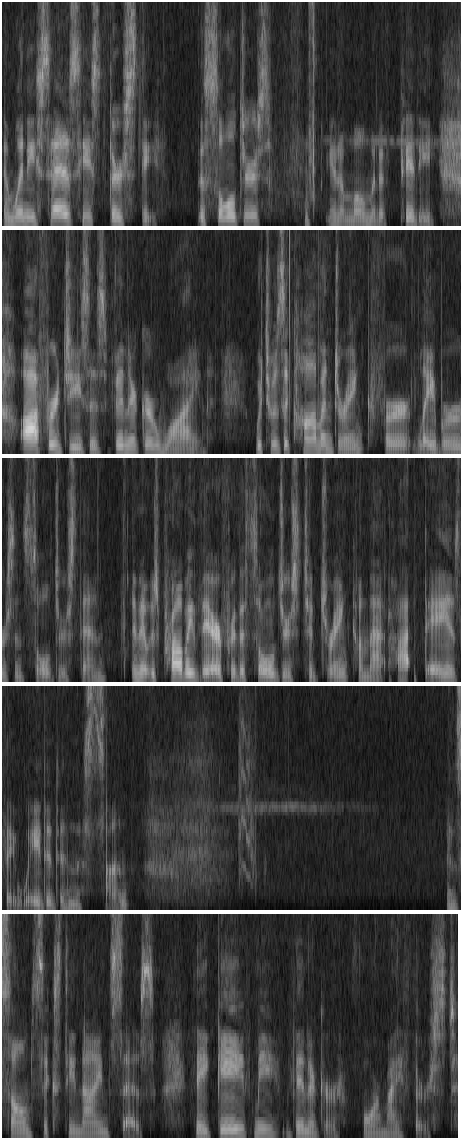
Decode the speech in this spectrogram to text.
And when he says he's thirsty, the soldiers, in a moment of pity, offer Jesus vinegar wine, which was a common drink for laborers and soldiers then. And it was probably there for the soldiers to drink on that hot day as they waited in the sun. And Psalm 69 says, They gave me vinegar for my thirst.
